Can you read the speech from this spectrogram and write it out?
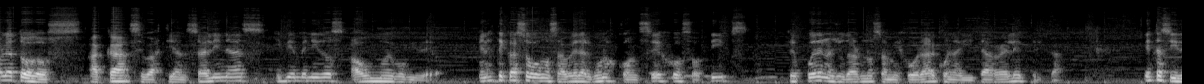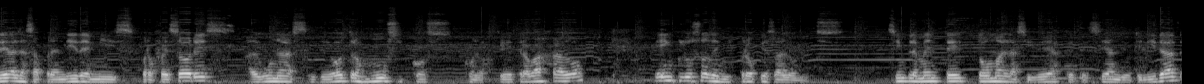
Hola a todos, acá Sebastián Salinas y bienvenidos a un nuevo video. En este caso vamos a ver algunos consejos o tips que pueden ayudarnos a mejorar con la guitarra eléctrica. Estas ideas las aprendí de mis profesores, algunas de otros músicos con los que he trabajado e incluso de mis propios alumnos. Simplemente toma las ideas que te sean de utilidad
